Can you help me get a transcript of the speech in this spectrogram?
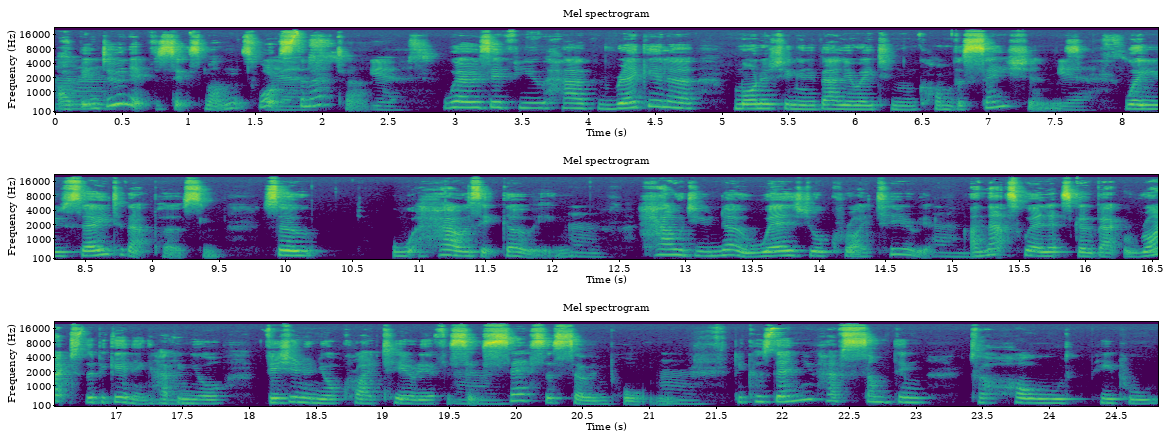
I've been Mm. doing it for six months. What's the matter? Yes, Whereas if you have regular monitoring and evaluating conversations yes, where you say to that person, So, how is it going? Mm. How do you know? Where's your criteria? Mm. And that's where let's go back right to the beginning. Having Mm. your vision and your criteria for Mm. success are so important Mm. because then you have something to hold people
